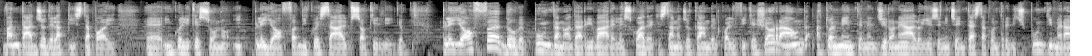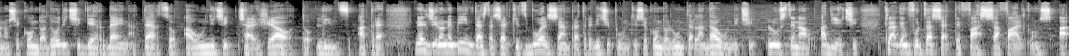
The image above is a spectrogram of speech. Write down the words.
vantaggio della pista poi eh, in quelli che sono i playoff di questa Alps Hockey League playoff dove puntano ad arrivare le squadre che stanno giocando il qualification round. Attualmente nel girone A lo Jesenice in testa con 13 punti, Merano secondo a 12, Gerdeina terzo a 11, Chelsea a 8, Linz a 3. Nel girone B in testa c'è il Kitzbühel sempre a 13 punti, secondo l'Unterland a 11, Lustenau a 10, Klagenfurt a 7, Fassa Falcons a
